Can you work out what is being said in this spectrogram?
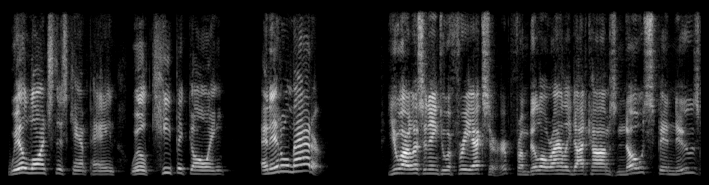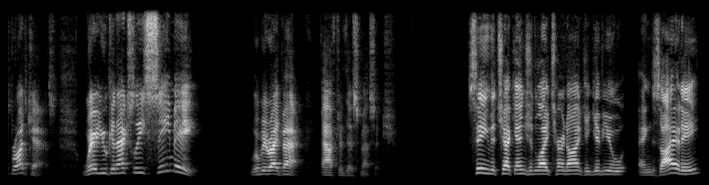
We'll launch this campaign. We'll keep it going, and it'll matter. You are listening to a free excerpt from BillO'Reilly.com's No Spin News broadcast, where you can actually see me. We'll be right back after this message. Seeing the check engine light turn on can give you anxiety,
